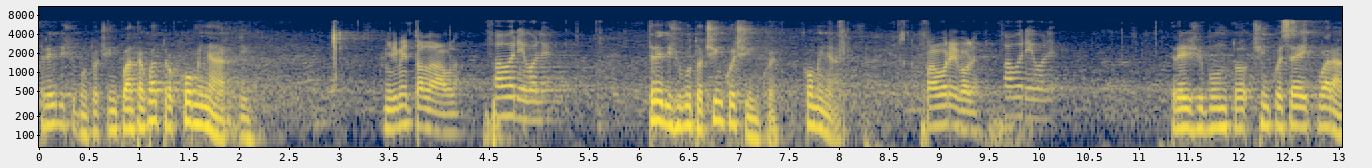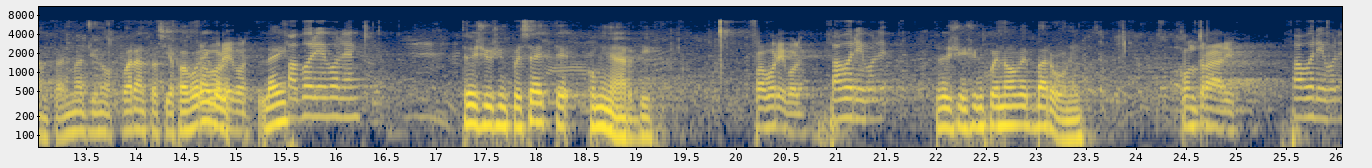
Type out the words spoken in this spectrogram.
13.54 Cominardi. Mi rimetto all'aula. Favorevole. 13.55 Cominardi. Favorevole. Favorevole. 13.56 40. Immagino 40 sia favorevole. Favorevole. Lei? Favorevole anch'io. 13.57 Cominardi. Favorevole. Favorevole. 13.59 Baroni. Contrario. Favorevole.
